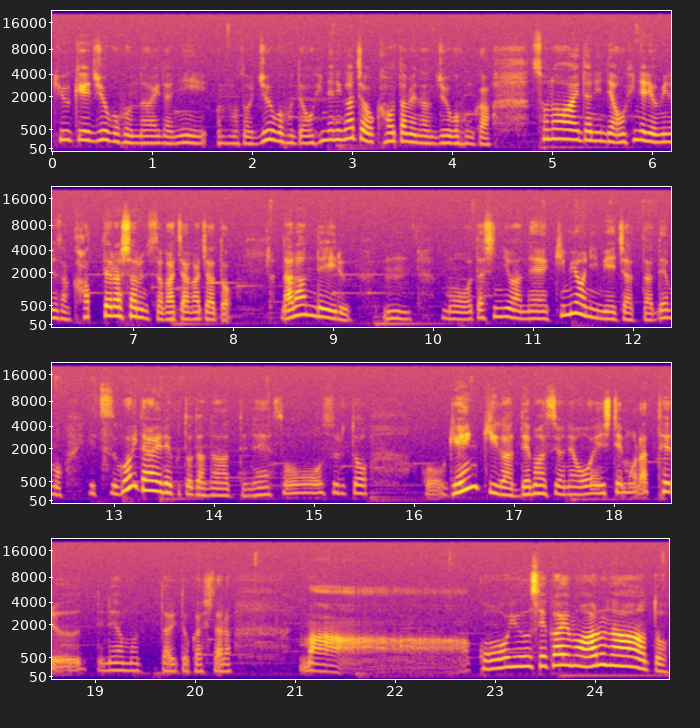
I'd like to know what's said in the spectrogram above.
休憩15分の間にもうその15分っておひねりガチャを買うための15分か。その間にねおひねりを皆さん買ってらっしゃるんですよガチャガチャと。並んでいる、うん、もう私にはね奇妙に見えちゃった。でもすごいダイレクトだなってね。そうするとこう元気が出ますよね。応援してもらってるってね思ったりとかしたらまあこういう世界もあるなぁと。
